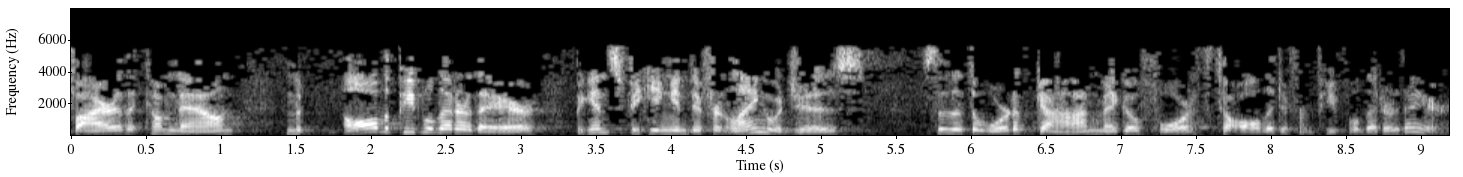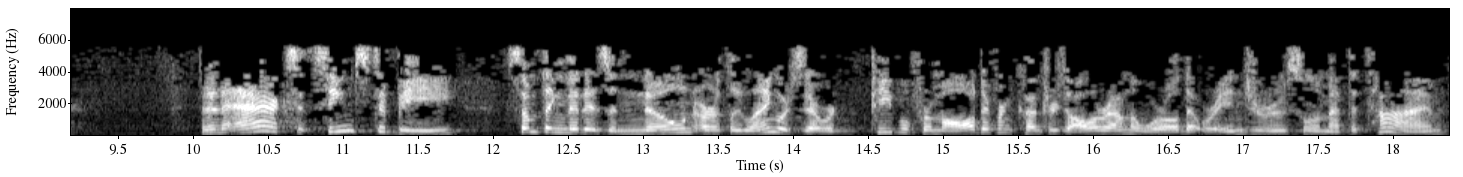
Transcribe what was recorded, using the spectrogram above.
fire that come down, and the, all the people that are there begin speaking in different languages so that the word of God may go forth to all the different people that are there. And in Acts, it seems to be something that is a known earthly language. There were people from all different countries all around the world that were in Jerusalem at the time,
